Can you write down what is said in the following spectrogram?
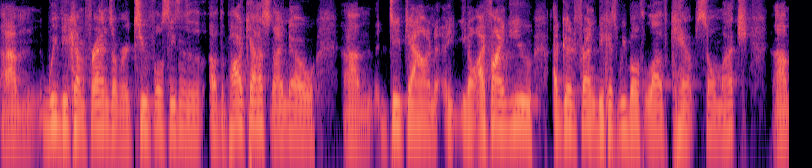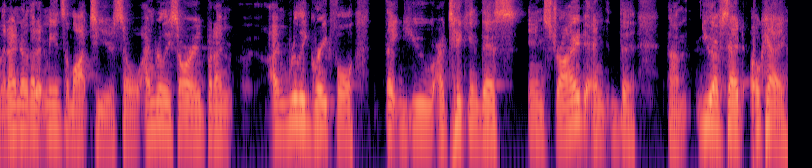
Um, we've become friends over two full seasons of, of the podcast, and I know um, deep down, you know, I find you a good friend because we both love camp so much, um, and I know that it means a lot to you. So I'm really sorry, but I'm I'm really grateful that you are taking this in stride and the um, you have said, okay,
